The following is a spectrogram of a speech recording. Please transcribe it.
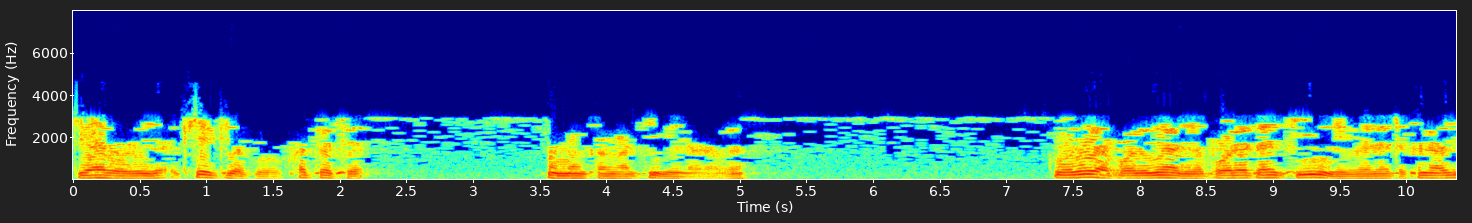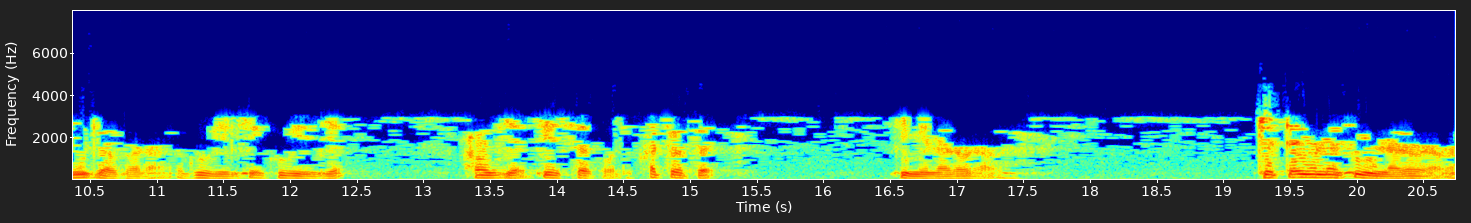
တရားတော်ရဲ့အဖြစ်အပျက်ကိုဖတ်တတ်တဲ့မှန်မှန်ကန်ကန်ကြည့်နေလာတာပဲကိုယ်ရဲ့ပေါ်ရရတယ်ပေါ်တဲ့တိုင်းကြီးနေပဲလေတခဏကြီးကြောက်သွားတာအခုကြီးဖြစ်အခုကြီးပြအောင်းပြပြစ်ဆက်ပေါ်တယ်ဖတ်တတ်တဲ့ ကြည့်နေလာတော့တာပဲจิตတိုင်းလည်းကြည့်နေလာတော့တာပဲ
